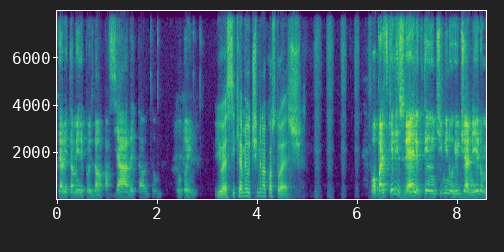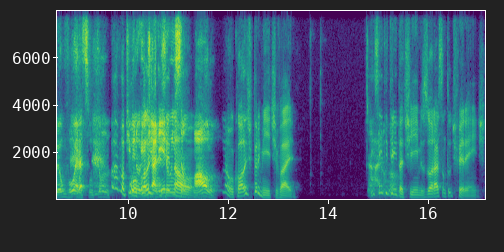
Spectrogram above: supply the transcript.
quero ir também depois dar uma passeada e tal. Então, não tô indo. USC que é meu time na Costa Oeste. Pô, parece aqueles velhos que tem um time no Rio de Janeiro, o meu vô era assim, então, um ah, time pô, no Rio de Janeiro ou em São Paulo. Não, o college permite, vai. Tem ah, 130 times, os horários são tudo diferentes.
